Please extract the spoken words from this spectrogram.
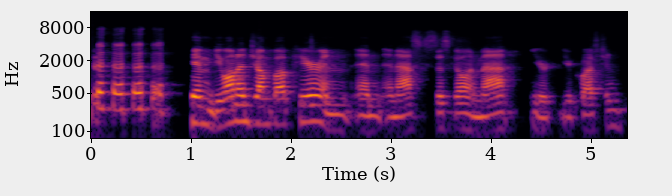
Tim, do you want to jump up here and, and, and ask Cisco and Matt your, your question?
